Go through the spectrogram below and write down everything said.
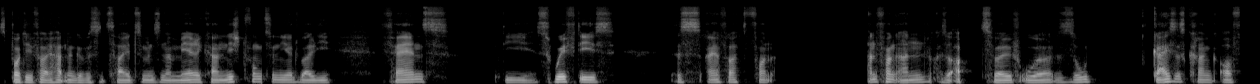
Spotify hat eine gewisse Zeit, zumindest in Amerika, nicht funktioniert, weil die Fans, die Swifties, es einfach von Anfang an, also ab 12 Uhr, so geisteskrank oft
